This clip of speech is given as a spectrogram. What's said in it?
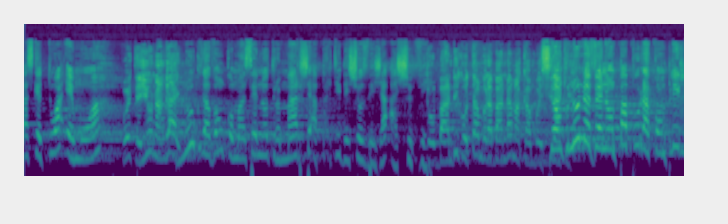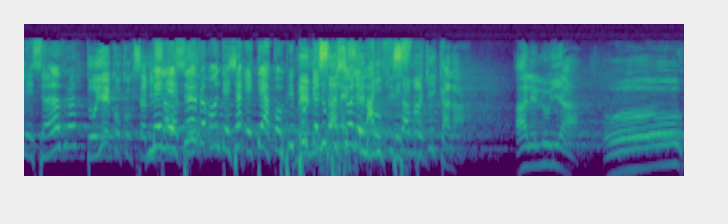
Parce que toi et moi, nous avons commencé notre marche à partir des choses déjà achevées. Donc nous ne venons pas pour accomplir les œuvres, mais les œuvres ont déjà été accomplies pour que nous puissions les manifester. alleluya oh.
